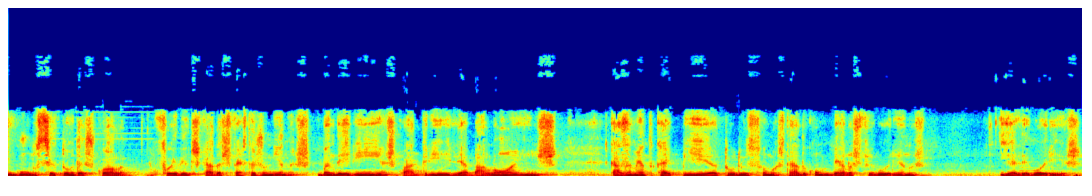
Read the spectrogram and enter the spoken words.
Segundo setor da escola foi dedicado às festas juninas. Bandeirinhas, quadrilha, balões, casamento caipira, tudo isso foi mostrado com belos figurinos e alegorias,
